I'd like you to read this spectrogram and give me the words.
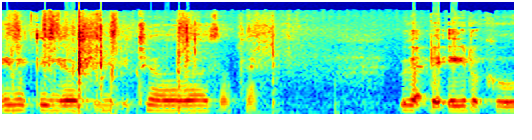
Anything else you need to tell us? Okay. We got the eight of cool,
